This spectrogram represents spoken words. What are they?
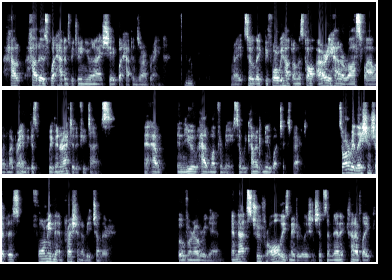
how how does what happens between you and I shape what happens in our brain? Mm right? So like before we hopped on this call, I already had a Ross file in my brain because we've interacted a few times and have, and you had one for me. So we kind of knew what to expect. So our relationship is forming the impression of each other over and over again. And that's true for all these major relationships. And then it kind of like,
